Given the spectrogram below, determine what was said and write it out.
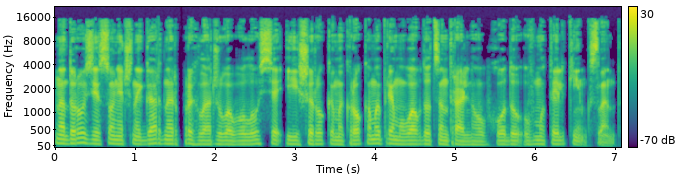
На дорозі сонячний Гарднер пригладжував волосся і широкими кроками прямував до центрального входу в мотель Кінгсленд.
